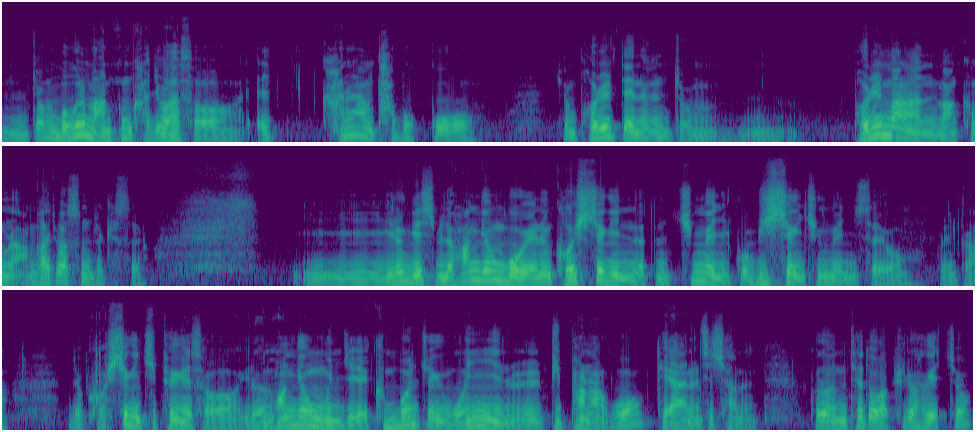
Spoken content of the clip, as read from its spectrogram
음, 좀 먹을 만큼 가져와서 애- 가능하면 다 먹고 좀 버릴 때는 좀 음, 버릴 만한 만큼은 안 가져왔으면 좋겠어요. 이, 이런 게 있습니다. 환경보호에는 거시적인 어떤 측면이 있고 미시적인 측면이 있어요. 그러니까 거시적인 지평에서 이런 환경 문제의 근본적인 원인을 비판하고 대안을 제시하는 그런 태도가 필요하겠죠.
